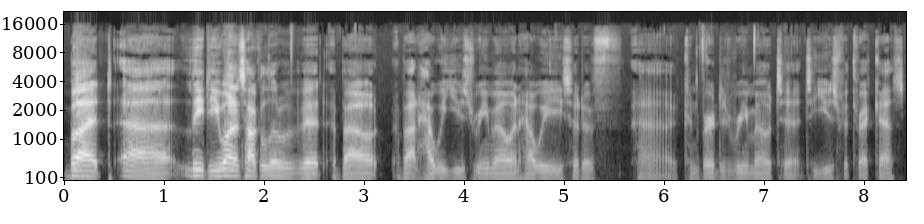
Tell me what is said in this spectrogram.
but uh, Lee, do you want to talk a little bit about about how we used Remo and how we sort of uh, converted Remo to, to use for Threatcast?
